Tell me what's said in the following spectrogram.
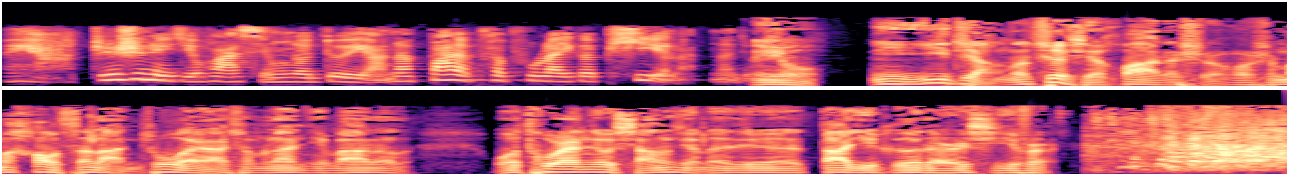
哎呀，真是那句话形容的对呀，那扒拉不出来一个屁了，那就是。哎呦，你一讲到这些话的时候，什么好吃懒做呀，什么乱七八糟的，我突然就想起了这个大衣哥的儿媳妇儿。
